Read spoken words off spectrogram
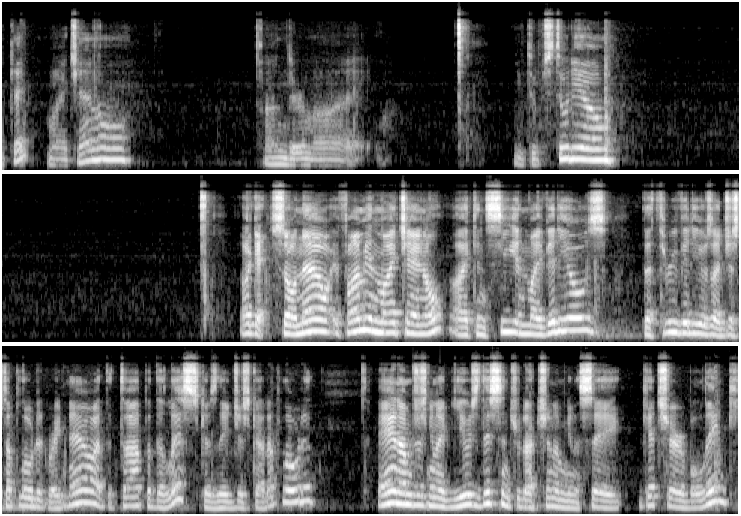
Okay my channel under my YouTube studio. Okay so now if I'm in my channel I can see in my videos the three videos I just uploaded right now at the top of the list because they just got uploaded. And I'm just going to use this introduction. I'm going to say get shareable link.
